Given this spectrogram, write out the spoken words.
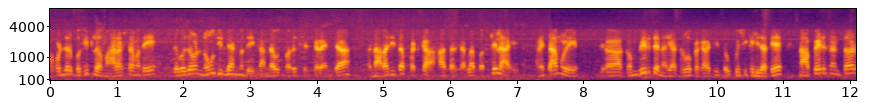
आपण जर बघितलं महाराष्ट्रामध्ये जवळजवळ नऊ जिल्ह्यांमध्ये कांदा उत्पादक शेतकऱ्यांच्या नाराजीचा फटका हा सरकारला बसलेला आहे. आणि त्यामुळे गंभीरतेनं या सर्व प्रकाराची चौकशी केली जाते. नाफेड नंतर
